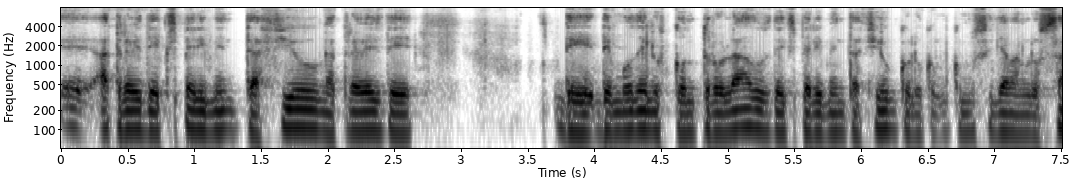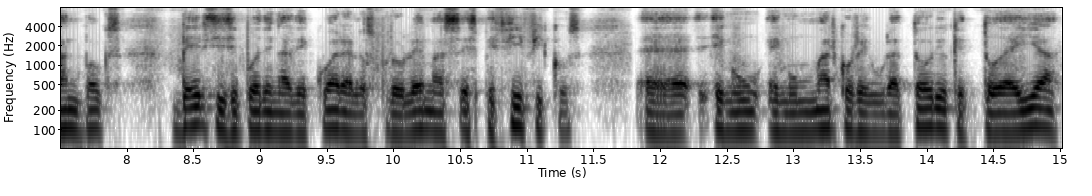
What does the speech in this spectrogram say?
eh, a través de experimentación, a través de de, modelos controlados de experimentación, como, como, se llaman los sandbox, ver si se pueden adecuar a los problemas específicos eh, en, un, en, un, marco regulatorio que todavía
